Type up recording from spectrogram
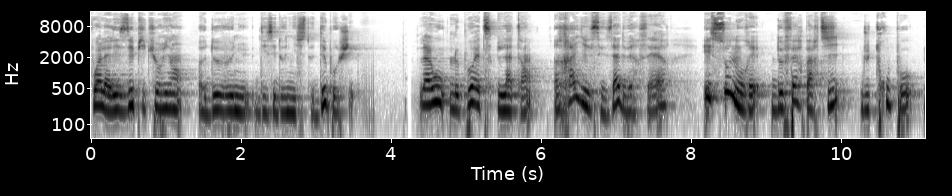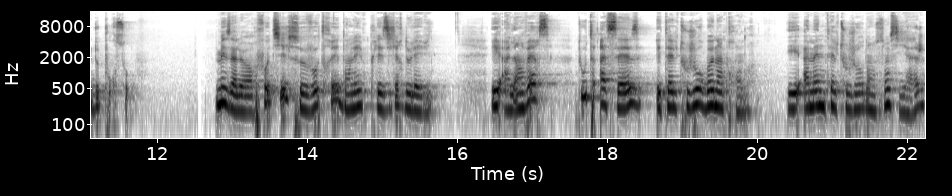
Voilà les épicuriens euh, devenus des hédonistes débauchés. Là où le poète latin raillait ses adversaires et s'honorait de faire partie du troupeau de pourceaux. Mais alors, faut-il se vautrer dans les plaisirs de la vie? Et à l'inverse, toute ascèse est-elle toujours bonne à prendre? Et amène-t-elle toujours dans son sillage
